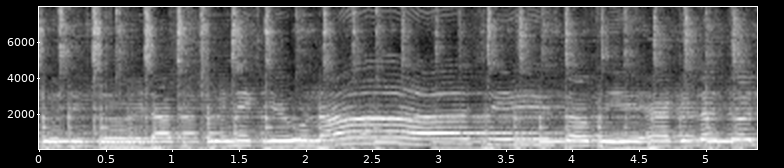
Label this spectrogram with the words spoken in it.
যদি তোর ডাক শুনে কেউ না তবে একলা চলে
